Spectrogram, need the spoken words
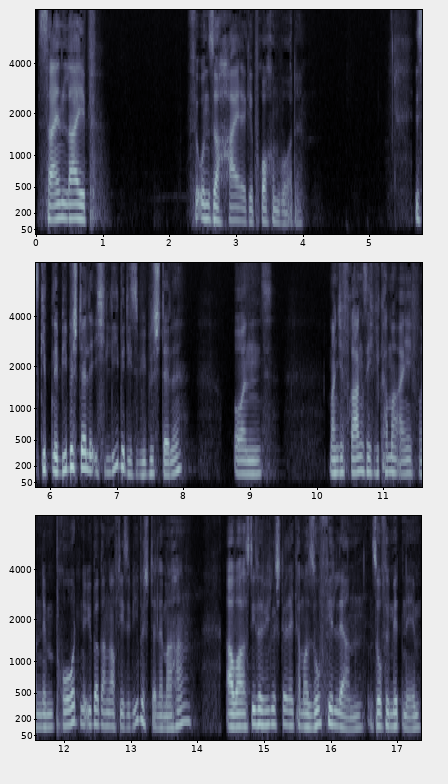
sein Leib für unser Heil gebrochen wurde. Es gibt eine Bibelstelle, ich liebe diese Bibelstelle und manche fragen sich, wie kann man eigentlich von dem Brot einen Übergang auf diese Bibelstelle machen? Aber aus dieser Bibelstelle kann man so viel lernen und so viel mitnehmen.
